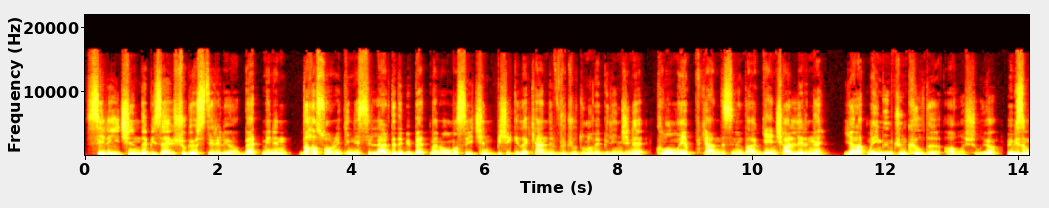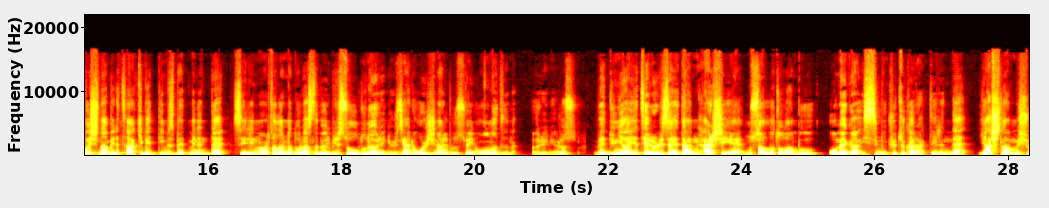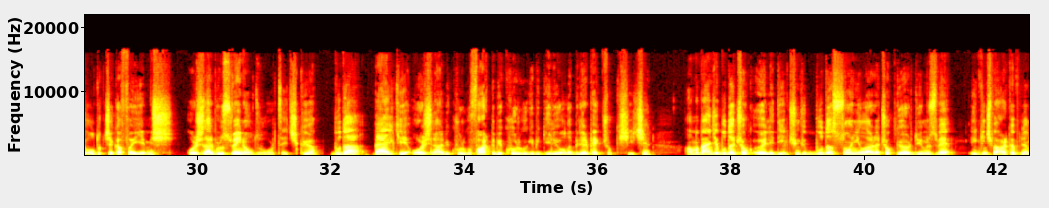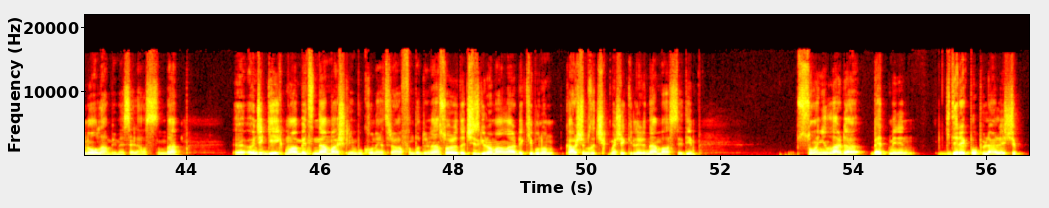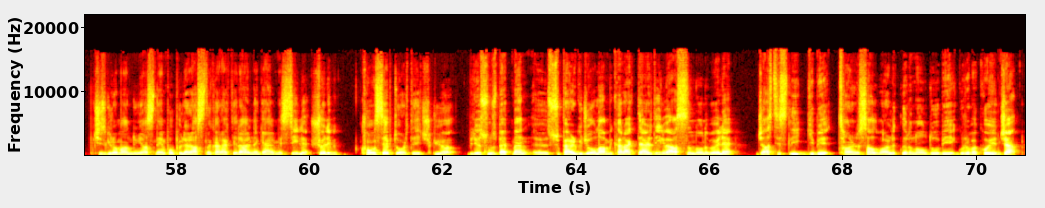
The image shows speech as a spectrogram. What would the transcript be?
Seri içinde bize şu gösteriliyor. Batman'in daha sonraki nesillerde de bir Batman olması için bir şekilde kendi vücudunu ve bilincini klonlayıp kendisinin daha genç hallerini yaratmayı mümkün kıldığı anlaşılıyor. Ve bizim başından beri takip ettiğimiz Batman'in de serinin ortalarına doğru aslında böyle birisi olduğunu öğreniyoruz. Yani orijinal Bruce Wayne olmadığını öğreniyoruz. Ve dünyayı terörize eden her şeye musallat olan bu Omega isimli kötü karakterinde yaşlanmış, oldukça kafayı yemiş orijinal Bruce Wayne olduğu ortaya çıkıyor. Bu da belki orijinal bir kurgu, farklı bir kurgu gibi geliyor olabilir pek çok kişi için. Ama bence bu da çok öyle değil. Çünkü bu da son yıllarda çok gördüğümüz ve ilginç bir arka planı olan bir mesele aslında. Ee, önce geyik muhabbetinden başlayayım bu konu etrafında dönen. Sonra da çizgi romanlardaki bunun karşımıza çıkma şekillerinden bahsedeyim. Son yıllarda Batman'in giderek popülerleşip çizgi roman dünyasının en popüler aslında karakteri haline gelmesiyle şöyle bir konsept ortaya çıkıyor. Biliyorsunuz Batman e, süper gücü olan bir karakter değil ve aslında onu böyle Justice League gibi tanrısal varlıkların olduğu bir gruba koyunca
